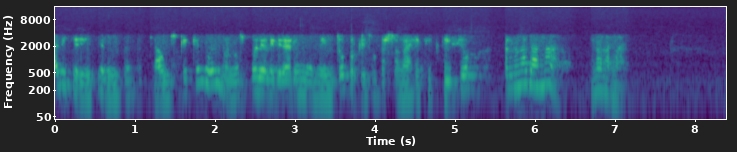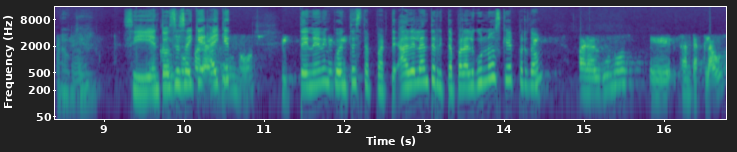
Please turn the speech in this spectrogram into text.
A diferencia de un Santa Claus, que qué bueno, nos puede alegrar un momento porque es un personaje ficticio, pero nada más, nada más. Sí, entonces hay que, hay que tener en cuenta esta parte. Adelante, Rita. ¿Para algunos qué, perdón? Para algunos, eh, Santa Claus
